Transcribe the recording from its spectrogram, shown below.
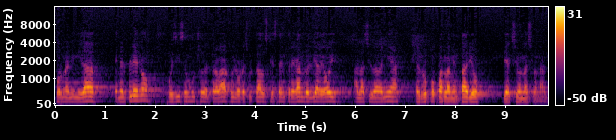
por unanimidad en el Pleno, pues dice mucho del trabajo y los resultados que está entregando el día de hoy a la ciudadanía el grupo parlamentario de Acción Nacional.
